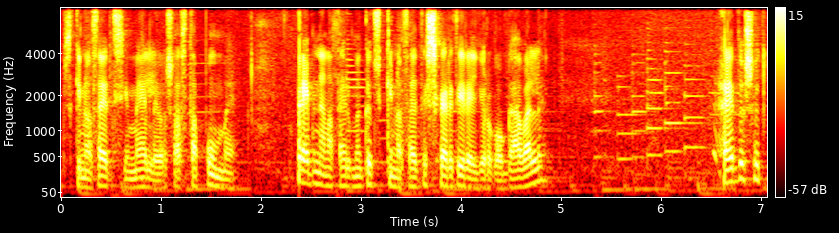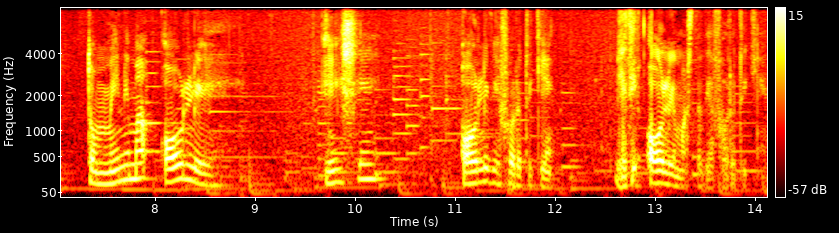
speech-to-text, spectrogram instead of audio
σκηνοθέτηση μέλεος, ας τα πούμε, πρέπει να αναφέρουμε και τους σκηνοθέτες, συγχαρητήρια Γιώργο Γκάβαλε, έδωσε το μήνυμα όλοι ίσοι, όλοι διαφορετικοί. Γιατί όλοι είμαστε διαφορετικοί.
